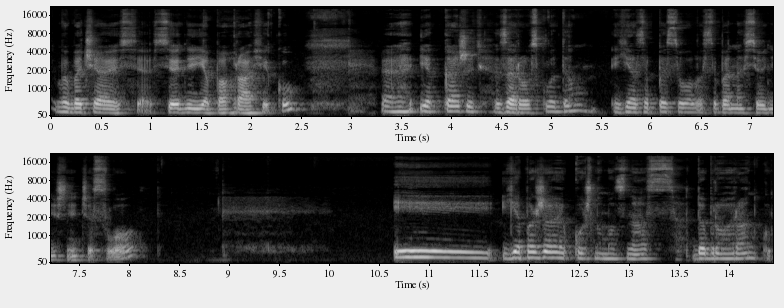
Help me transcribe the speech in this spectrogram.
Вибачаюся, сьогодні я по графіку. Е, Як кажуть, за розкладом я записувала себе на сьогоднішнє число. І я бажаю кожному з нас доброго ранку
